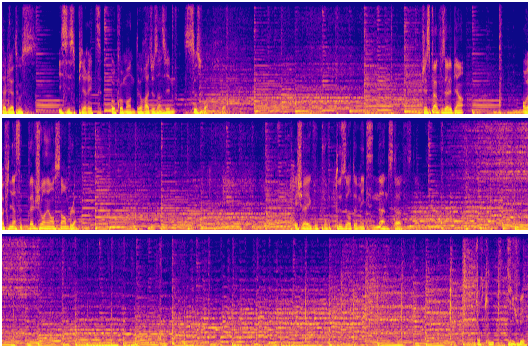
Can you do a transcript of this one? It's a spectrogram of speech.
Salut à tous, ici Spirit aux commandes de Radio Zinzine ce soir. J'espère que vous allez bien. On va finir cette belle journée ensemble. Et je suis avec vous pour deux heures de mix non-stop. surtout kiffer.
